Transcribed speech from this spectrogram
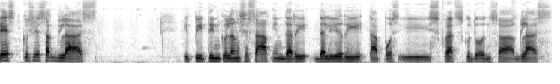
test ko siya sa glass, ipitin ko lang siya sa aking dari, daliri, tapos i-scratch ko doon sa glass.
